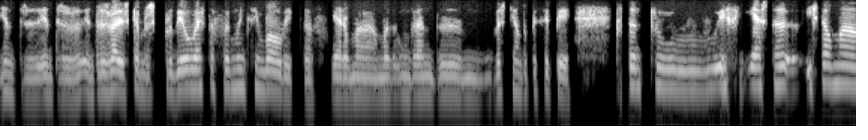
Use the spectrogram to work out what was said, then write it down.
entre, entre, entre as várias câmaras que perdeu, esta foi muito simbólica. Era uma, uma, um grande bastião do PCP. Portanto, enfim, esta, isto é uma,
